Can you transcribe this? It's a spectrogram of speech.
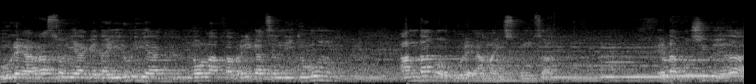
Gure arrazoiak eta irudiak nola fabrikatzen ditugun, handago gure ama hizkuntza. Eta posible da,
